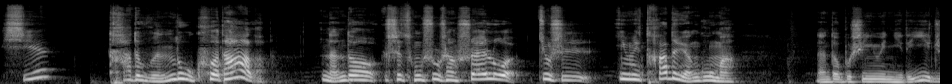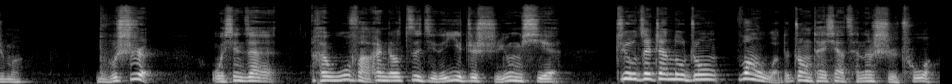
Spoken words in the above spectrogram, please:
蝎，它的纹路扩大了。难道是从树上摔落，就是因为它的缘故吗？难道不是因为你的意志吗？不是，我现在还无法按照自己的意志使用蝎，只有在战斗中忘我的状态下才能使出，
